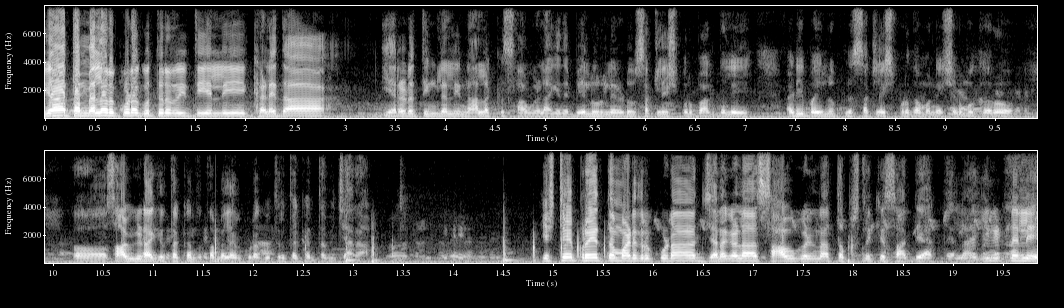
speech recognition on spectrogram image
ಈಗ ತಮ್ಮೆಲ್ಲರೂ ಕೂಡ ಗೊತ್ತಿರೋ ರೀತಿಯಲ್ಲಿ ಕಳೆದ ಎರಡು ತಿಂಗಳಲ್ಲಿ ನಾಲ್ಕು ಸಾವುಗಳಾಗಿದೆ. ಬೇಲೂರಲ್ಲಿ ಎರಡು, ಸಕಲೇಶ್ಪುರ ಭಾಗದಲ್ಲಿ ಅಡಿಬೈಲು ಪ್ಲಸ್ ಸಕಲೇಶ್ಪುರದ ಮೊನ್ನೆ ಷಣ್ಮುಖರು ಸಾವಿಗೀಡಾಗಿರ್ತಕ್ಕಂಥ ತಮ್ಮೆಲ್ಲರೂ ಕೂಡ ಗೊತ್ತಿರತಕ್ಕಂಥ ವಿಚಾರ. ಎಷ್ಟೇ ಪ್ರಯತ್ನ ಮಾಡಿದರೂ ಕೂಡ ಜನಗಳ ಸಾವುಗಳನ್ನ ತಪ್ಪಿಸ್ಲಿಕ್ಕೆ ಸಾಧ್ಯ ಆಗ್ತಾ ಇಲ್ಲ. ಈ ನಿಟ್ಟಿನಲ್ಲಿ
